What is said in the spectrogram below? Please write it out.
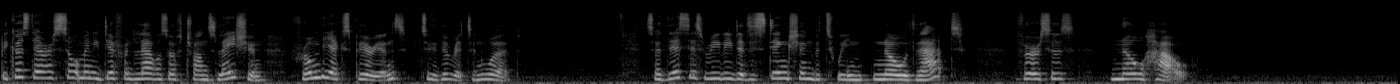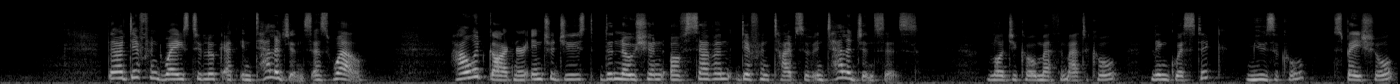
because there are so many different levels of translation from the experience to the written word. So this is really the distinction between know that versus know how. There are different ways to look at intelligence as well. Howard Gardner introduced the notion of seven different types of intelligences. Logico-mathematical, linguistic, musical, spatial,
